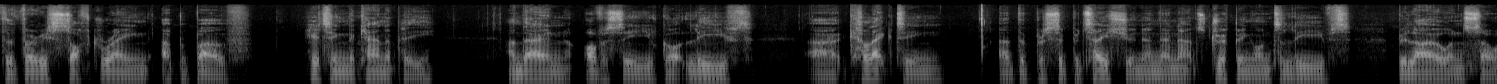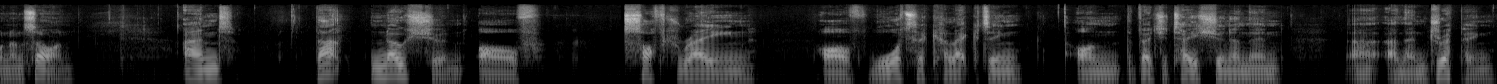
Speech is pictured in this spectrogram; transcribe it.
the very soft rain up above hitting the canopy. And then obviously you've got leaves uh, collecting uh, the precipitation and then that's dripping onto leaves below and so on and so on. And that notion of soft rain, of water collecting on the vegetation and then, uh, and then dripping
